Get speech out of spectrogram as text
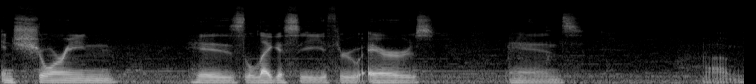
ensuring his legacy through heirs and um,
